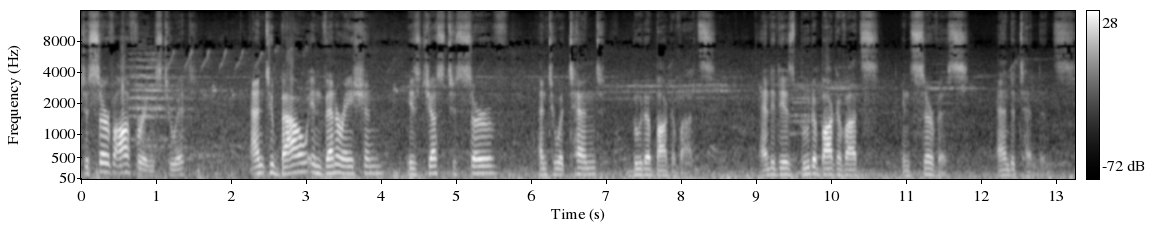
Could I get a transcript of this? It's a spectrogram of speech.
To serve offerings to it, and to bow in veneration is just to serve and to attend Buddha Bhagavats. And it is Buddha Bhagavats in service and attendance.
